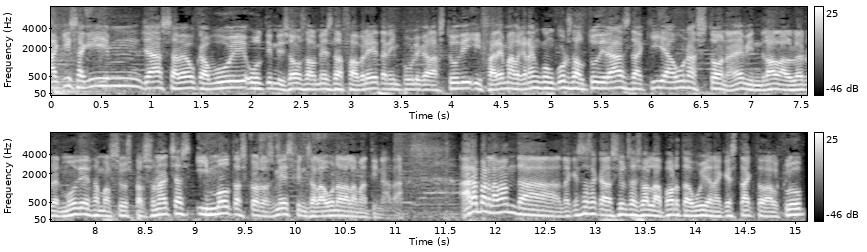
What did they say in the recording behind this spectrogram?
Aquí seguim, ja sabeu que avui, últim dijous del mes de febrer, tenim públic a l'estudi i farem el gran concurs del Tu diràs d'aquí a una estona. Eh? Vindrà l'Albert Bermúdez amb els seus personatges i moltes coses més fins a la una de la matinada. Ara parlàvem de- d'aquestes declaracions de Joan Laporta avui en aquest acte del club.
